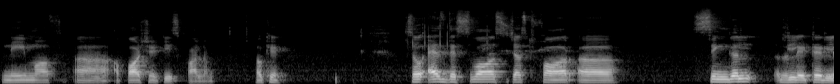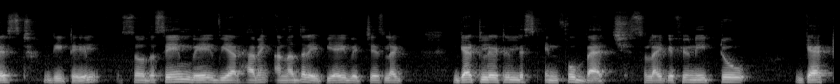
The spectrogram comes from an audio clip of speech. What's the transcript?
name of uh, opportunities column okay. So as this was just for a single related list detail so the same way we are having another api which is like get related list info batch. So like if you need to get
